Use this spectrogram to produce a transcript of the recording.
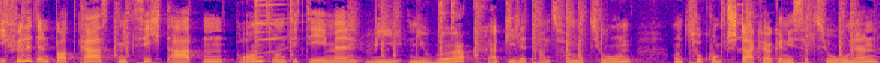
Ich fülle den Podcast mit Sichtarten rund um die Themen wie New Work, agile Transformation und zukunftsstarke Organisationen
